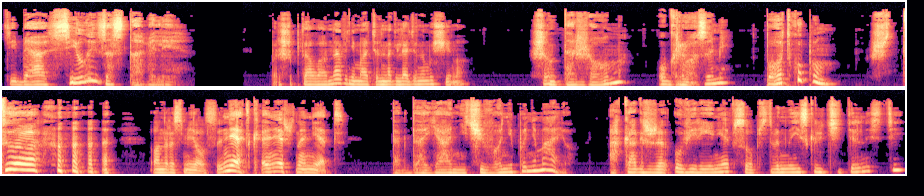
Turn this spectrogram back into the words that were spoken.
«Тебя силой заставили?» – прошептала она, внимательно глядя на мужчину. «Шантажом? Угрозами? Подкупом?» «Что?» – он рассмеялся. «Нет, конечно, нет. Тогда я ничего не понимаю. А как же уверение в собственной исключительности?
